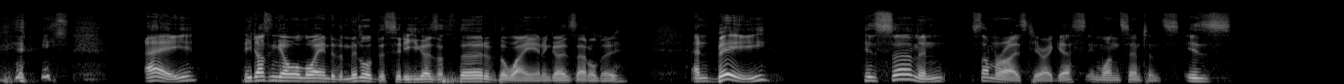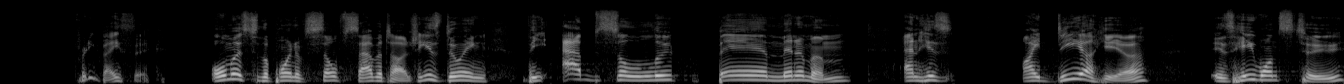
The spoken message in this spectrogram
a, he doesn't go all the way into the middle of the city, he goes a third of the way in and goes, That'll do. And B, his sermon, summarized here, I guess, in one sentence, is pretty basic, almost to the point of self sabotage. He is doing the absolute bare minimum, and his idea here is he wants to,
